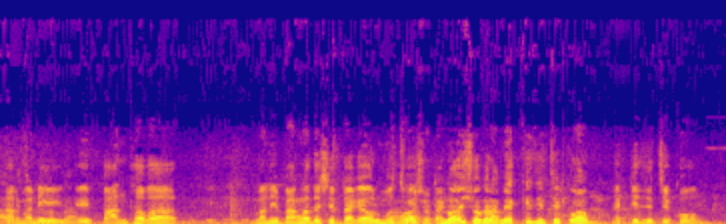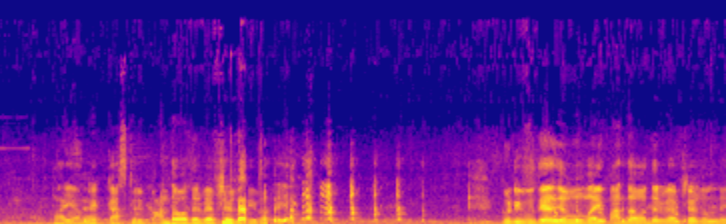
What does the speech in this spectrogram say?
আর তার মানে এই পান্তা ভাত মানে বাংলাদেশের টাকায় অলমোস্ট ছয়শো টাকা। নয়শো গ্রাম এক কেজির চেয়ে কম। এক কেজির চেয়ে কম। ভাই আমরা এক কাজ করি পান্তা ভাতের ব্যবসা করি ভাই। কুটি পুঁতে যাব ভাই পান্তাবাদের ব্যবসা করলে।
